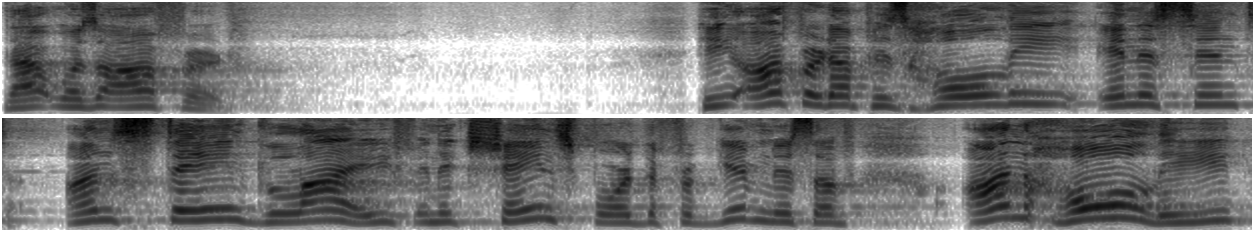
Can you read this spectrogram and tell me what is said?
that was offered. He offered up his holy, innocent, unstained life in exchange for the forgiveness of unholy,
